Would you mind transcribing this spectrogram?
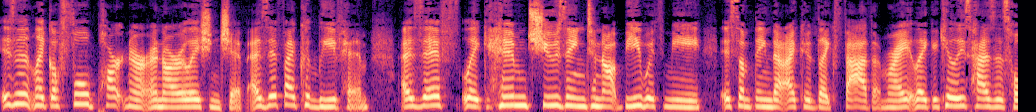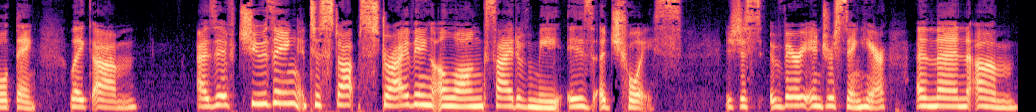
isn't like a full partner in our relationship, as if I could leave him, as if like him choosing to not be with me is something that I could like fathom, right? Like Achilles has this whole thing, like, um, as if choosing to stop striving alongside of me is a choice. It's just very interesting here. And then, um,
